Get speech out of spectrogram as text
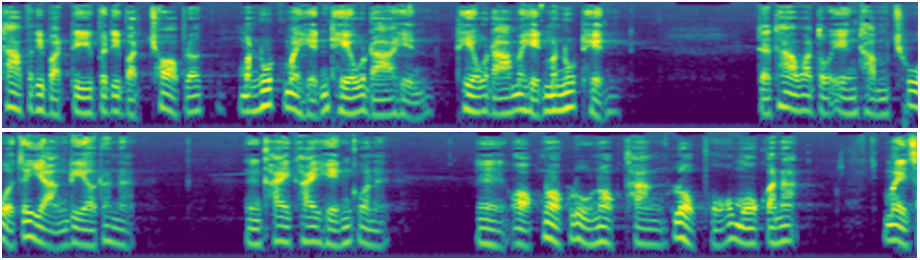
ถ้าปฏิบัติดีปฏิบัติชอบแล้ว มนุษย์ม่เห็นเทวดาเห็น เททวดาไม่เห็นมนุษย์เห็น แต่ถ้าว่าตัวเองทำชั่วจะอย่างเดียวเท่านั้น ใครใครเห็นก็นะออกนอกลู่นอกทาง โลภโหโมกนะ ไม่ส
